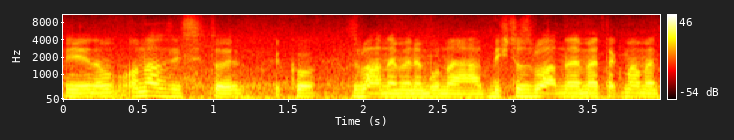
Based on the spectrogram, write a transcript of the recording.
je jenom o nás, jestli to je, jako zvládneme nebo ne. A když to zvládneme, tak máme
